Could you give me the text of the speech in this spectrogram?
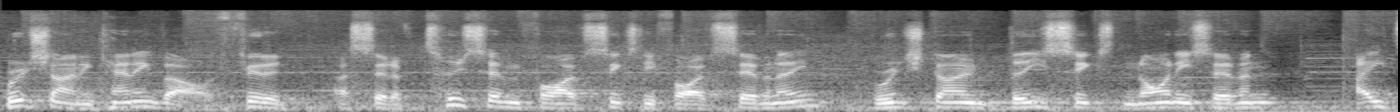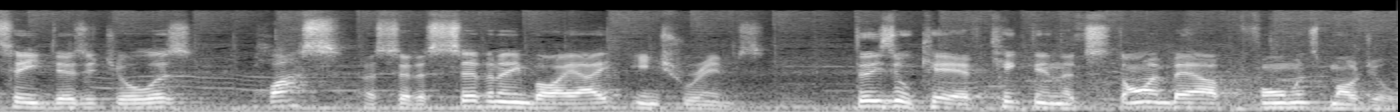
Bridgestone and Canning Vale have fitted a set of 275 65 17 Bridgestone D6 97 AT Desert Duelers plus a set of 17 by 8 inch rims. Diesel Care have kicked in the Steinbauer Performance Module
